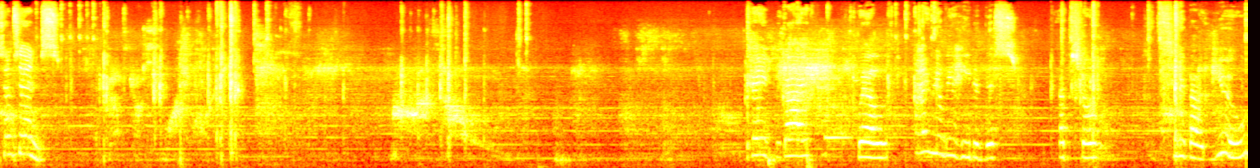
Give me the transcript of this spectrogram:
Simpsons! Okay, guys. Well, I really hated this episode. Let's See about you.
